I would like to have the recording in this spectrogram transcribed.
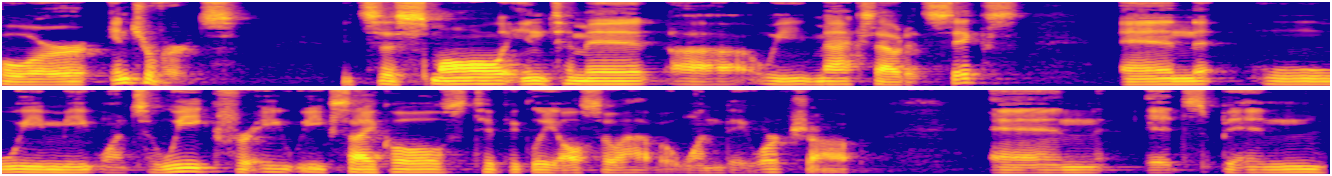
for introverts. It's a small, intimate. Uh, we max out at six, and we meet once a week for eight week cycles. Typically, also have a one day workshop and it's been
